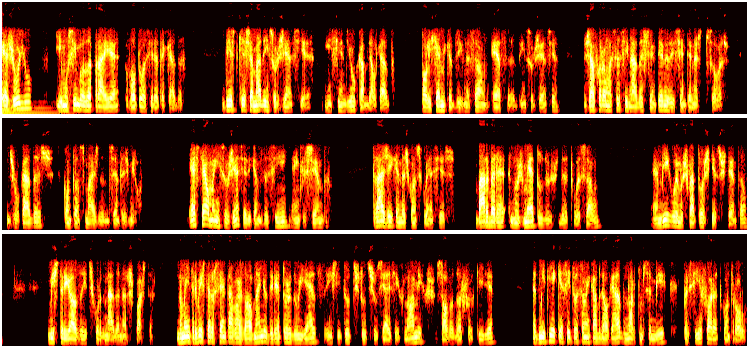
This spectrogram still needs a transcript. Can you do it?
É julho e Mocimbo da Praia voltou a ser atacada. Desde que a chamada insurgência incendiou Cabo Delgado, polissémica designação essa de insurgência, já foram assassinadas centenas e centenas de pessoas. Deslocadas, contam-se mais de 200 mil. Esta é uma insurgência, digamos assim, em crescendo, trágica nas consequências, bárbara nos métodos de atuação, ambígua nos fatores que a sustentam, misteriosa e descoordenada na resposta. Numa entrevista recente à Voz da Alemanha, o diretor do IES, Instituto de Estudos Sociais e Económicos, Salvador Forquilha, admitia que a situação em Cabo Delgado, norte de Moçambique, parecia fora de controlo.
